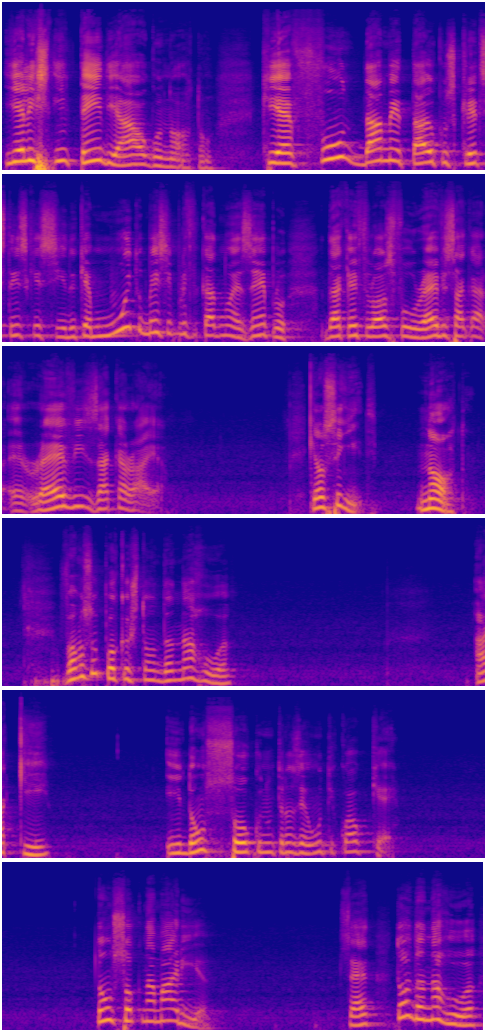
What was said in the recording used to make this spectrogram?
E ele entende algo, Norton, que é fundamental e que os crentes têm esquecido, e que é muito bem simplificado no exemplo daquele filósofo Rev, Zacar é, Zachariah. Que é o seguinte: Norton, vamos supor que eu estou andando na rua, aqui, e dou um soco num transeunte qualquer. Dou um soco na Maria. Certo? Estou andando na rua.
